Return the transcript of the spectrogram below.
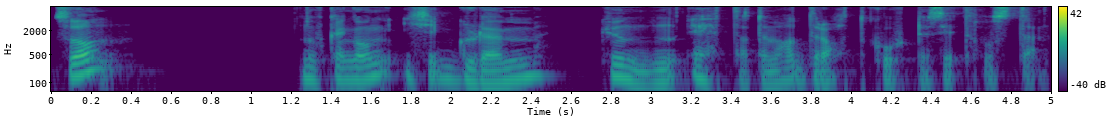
Så nok en gang, ikke glem kunden etter at de har dratt kortet sitt hos dem.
